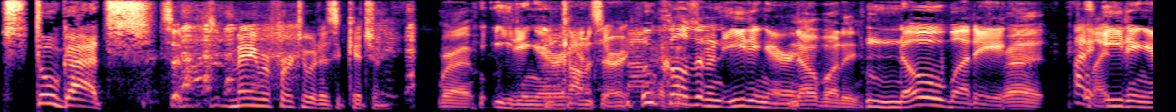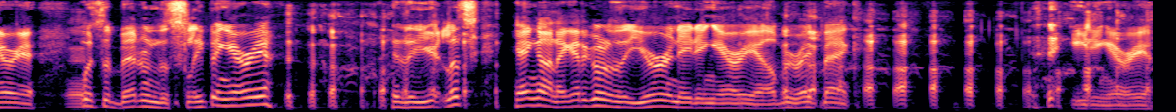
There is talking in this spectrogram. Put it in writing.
Stugotz. So many refer to it as a kitchen. Right. Eating area. Commissary. Who calls it an eating area? Nobody. Nobody. Right. The eating area. What's the bedroom? The sleeping area? the, let's hang on. I got to go to the urinating area. I'll be right back. eating area.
